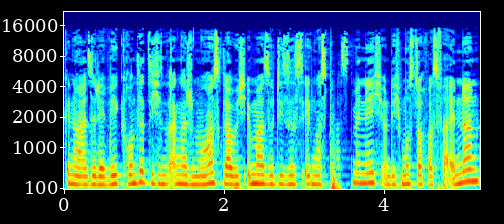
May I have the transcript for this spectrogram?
Genau, also der Weg grundsätzlich ins Engagement ist, glaube ich, immer so dieses, irgendwas passt mir nicht und ich muss doch was verändern.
